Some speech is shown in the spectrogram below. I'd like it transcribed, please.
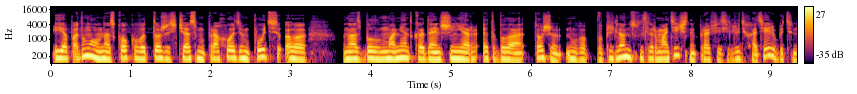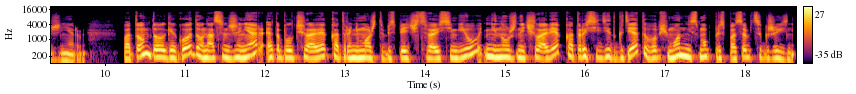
и я подумала, насколько вот тоже сейчас мы проходим путь. Э, у нас был момент, когда инженер, это была тоже, ну, в определенном смысле романтичная профессия, люди хотели быть инженерами. Потом долгие годы у нас инженер, это был человек, который не может обеспечить свою семью, ненужный человек, который сидит где-то, в общем, он не смог приспособиться к жизни.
